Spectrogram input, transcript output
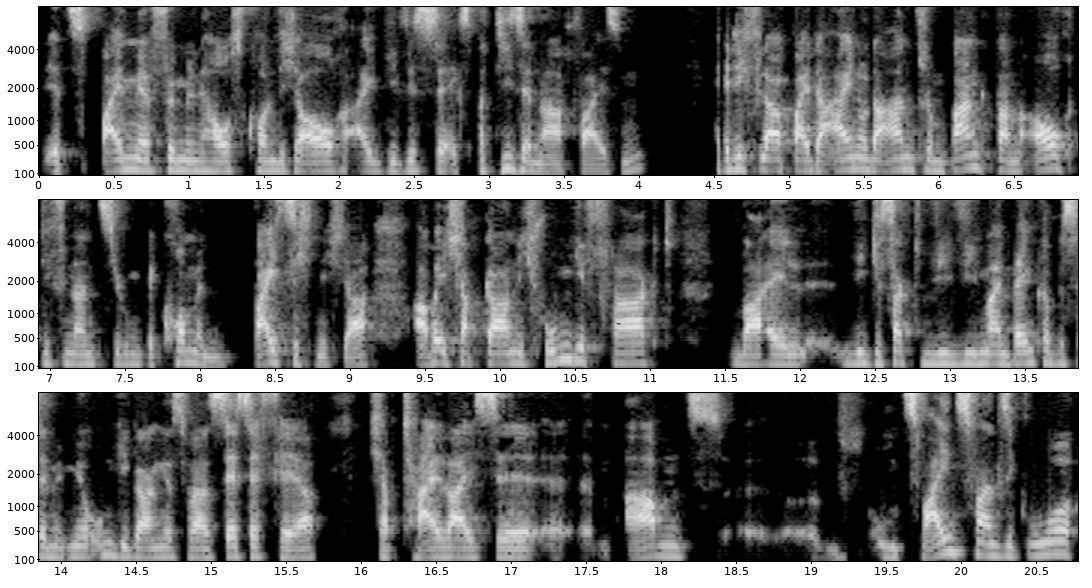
jetzt bei mir Firmenhaus konnte ich auch eine gewisse Expertise nachweisen. Hätte ich vielleicht bei der ein oder anderen Bank dann auch die Finanzierung bekommen, weiß ich nicht, ja. Aber ich habe gar nicht rumgefragt, weil, wie gesagt, wie, wie mein Banker bisher mit mir umgegangen ist, war sehr, sehr fair. Ich habe teilweise äh, abends um 22 Uhr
